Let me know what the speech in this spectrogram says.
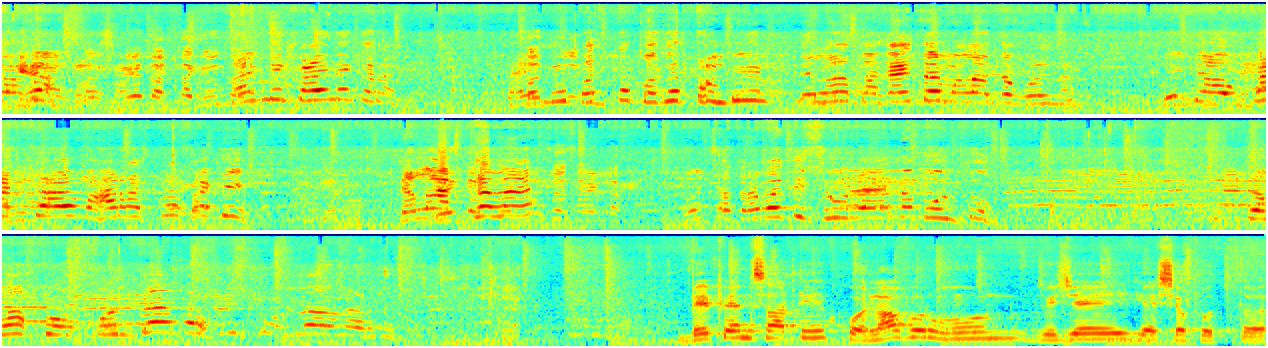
करणार? काय मी काय नाही करत. मी फक्त बघत थांबील त्याला बघायचं मला जवळनं. त्याची अवकाश काय महाराष्ट्रासाठी? त्याला अक्कल आहे? तो छत्रपती शिवरायांना बोलतो. त्याला कोणत्या परिस्थितीत सोडलं जाणार नाही? बेपेनसाठी कोल्हापूरहून विजय यशपुत्र.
